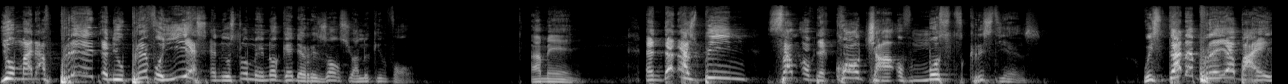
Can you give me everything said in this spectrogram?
you might have prayed and you pray for years and you still may not get the results you are looking for. Amen. And that has been some of the culture of most Christians. We start a prayer by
